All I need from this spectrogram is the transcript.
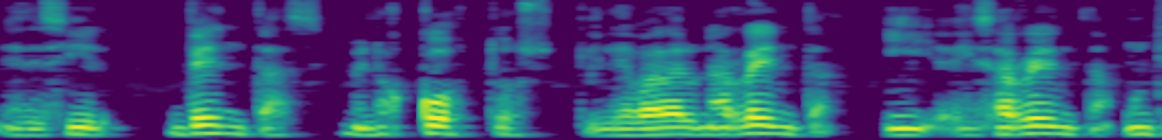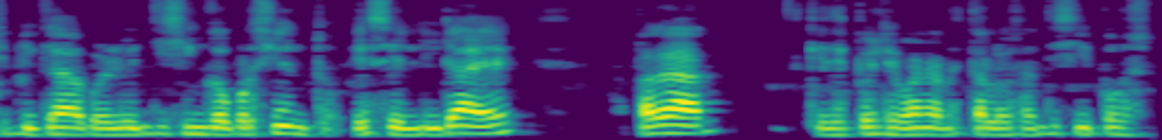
es decir, ventas menos costos que les va a dar una renta y esa renta multiplicada por el 25% es el IRAE a pagar, que después le van a restar los anticipos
